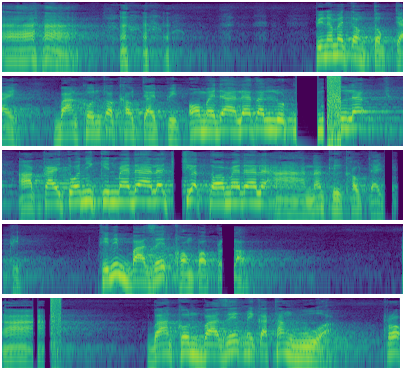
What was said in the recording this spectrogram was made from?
อ่าพี่น้องไม่ต้องตกใจ บางคนก็เข้าใจผิดอ๋อไม่ได้ แล้วแต่หลุดมือแล้วอ่าไก่ตัวนี้กินไม่ได้ แล้วเชือดต่อไม่ได้แล้วอ่านั่นคือเข้าใจผิด ทีนี้บาเซตของเปล่าๆอ่า บางคนบาเซตไม่กระทั่งวัว เพราะ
